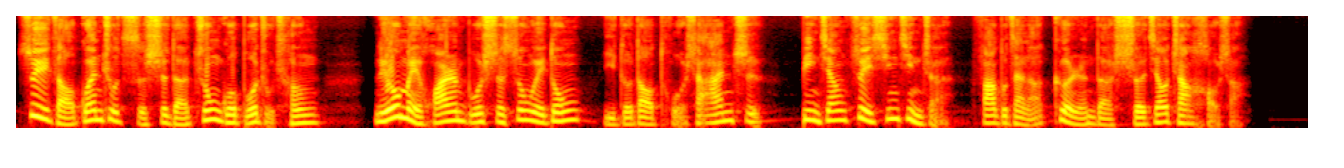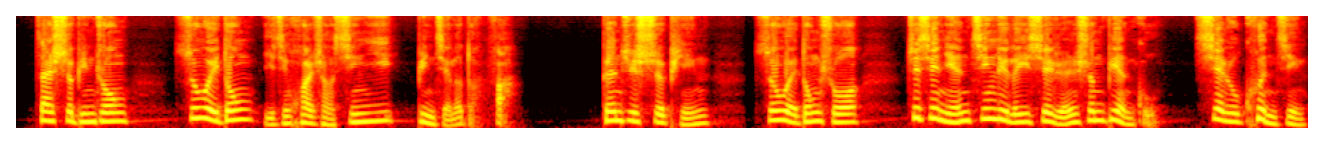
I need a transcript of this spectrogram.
最早关注此事的中国博主称。留美华人博士孙卫东已得到妥善安置，并将最新进展发布在了个人的社交账号上。在视频中，孙卫东已经换上新衣，并剪了短发。根据视频，孙卫东说：“这些年经历了一些人生变故，陷入困境，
